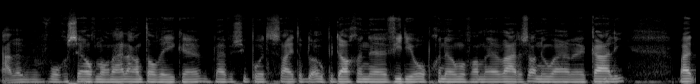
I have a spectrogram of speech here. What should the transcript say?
Nou, we hebben vervolgens zelf nog na een aantal weken, we blijven supporter site op de open dag, een eh, video opgenomen van waar is Anouar Kali. Maar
